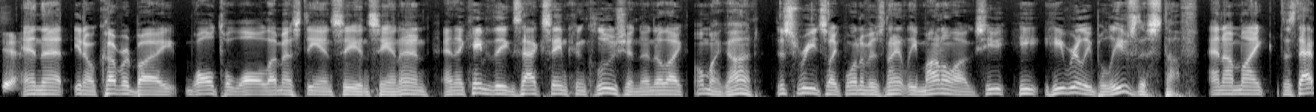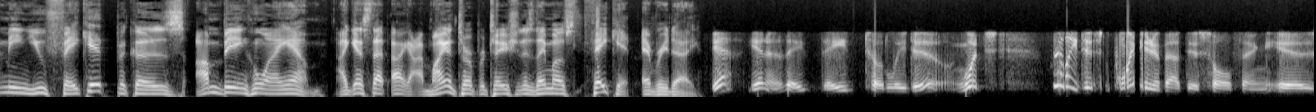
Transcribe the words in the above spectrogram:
Yeah. And that, you know, covered by wall to wall MSDNC and CNN. And they came to the exact same conclusion. And they're like, oh my God, this reads like one of his nightly monologues. He he he really believes this stuff. And I'm like, does that mean you fake it because I'm being who I am? I guess that I, my interpretation is they must fake it every day. Yeah, you know, they they totally do. What's really disappointing about this whole thing is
